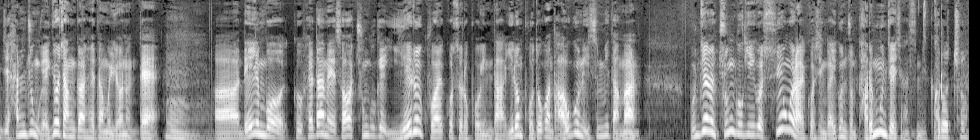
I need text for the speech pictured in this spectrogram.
이제 한중 외교장관 회담을 여는데 음. 아, 내일 뭐 그 회담에서 중국의 이해를 구할 것으로 보인다 이런 보도가 나오고는 있습니다만 문제는 중국이 이걸 수용을 할 것인가 이건 좀 다른 문제이지 않습니까? 그렇죠.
